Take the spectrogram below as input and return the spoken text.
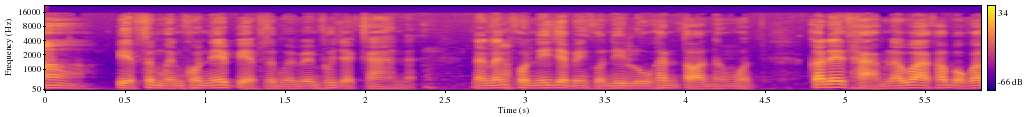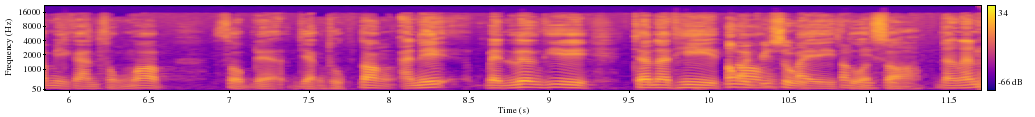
อ่า เปรียบเสมือนคนนี้เปรียบเสมือนเป็นผู้จัดการน่ะดังนั้นคนนี้จะเป็นคนที่รู้ขั้นตอนทั้งหมด ก็ได้ถามแล้วว่าเขาบอกว่ามีการส่งมอบศพเนี่ยอย่างถูกต้อง อันนี้เป็นเรื่องที่เจ้าหน้าที่ต้องไปพิสูจน์ ไปต้องตรวพิจสูสจน์อบ ดังนั้น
